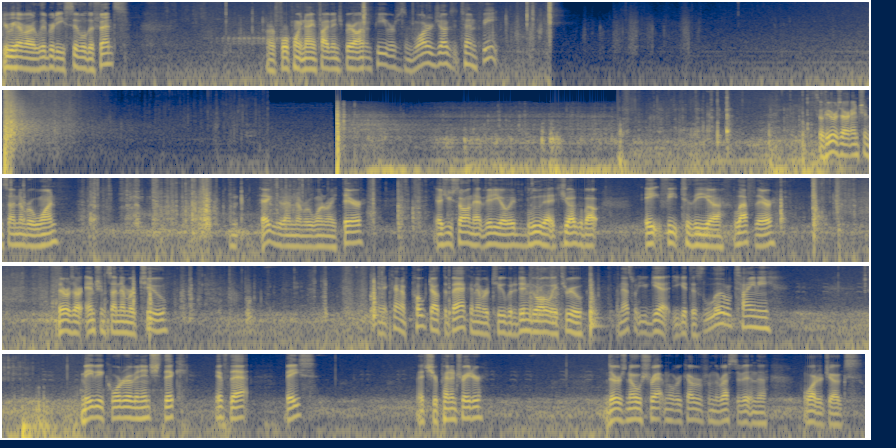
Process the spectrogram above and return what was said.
Here we have our Liberty Civil Defense. Our 4.95 inch barrel M&P versus some water jugs at 10 feet. So here's our entrance on number one. Exit on number one right there. As you saw in that video, it blew that jug about eight feet to the uh, left there. There was our entrance on number two. And it kind of poked out the back of number two, but it didn't go all the way through. And that's what you get. You get this little tiny, maybe a quarter of an inch thick, if that, base. That's your penetrator. There's no shrapnel recovered from the rest of it in the water jugs.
